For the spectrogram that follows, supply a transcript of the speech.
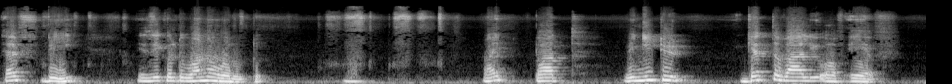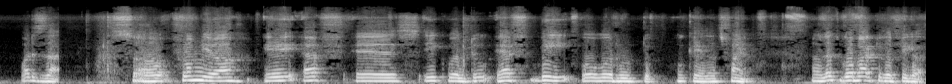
FB is equal to 1 over root 2 right? But we need to get the value of AF what is that so from here AF is equal to FB over root 2 okay that's fine. Now let's go back to the figure.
